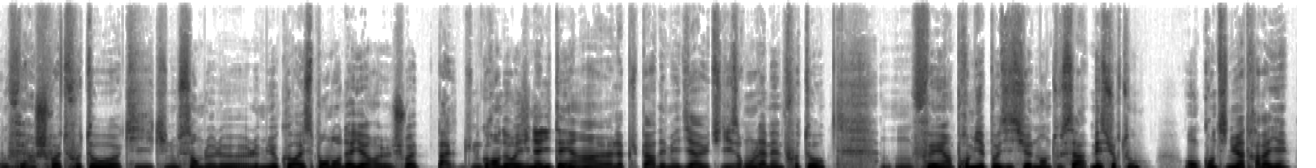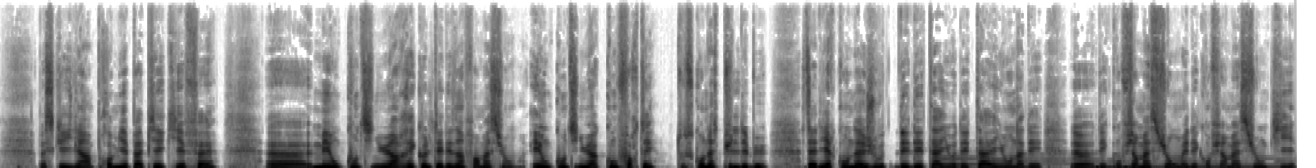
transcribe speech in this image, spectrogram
On fait un choix de photos qui, qui nous semble le, mieux correspondre. D'ailleurs, le choix n'est pas d'une grande originalité. Hein. La plupart des médias utiliseront la même photo. On fait un premier positionnement de tout ça, mais surtout, on continue à travailler parce qu'il y a un premier papier qui est fait, euh, mais on continue à récolter des informations et on continue à conforter tout ce qu'on a depuis le début. C'est-à-dire qu'on ajoute des détails aux détails, on a des, euh, des confirmations, mais des confirmations qui,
